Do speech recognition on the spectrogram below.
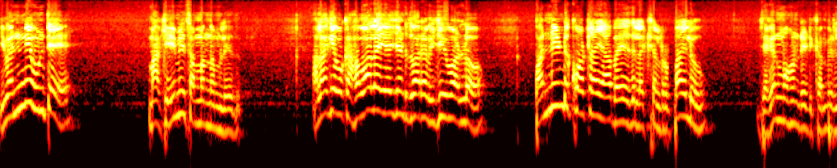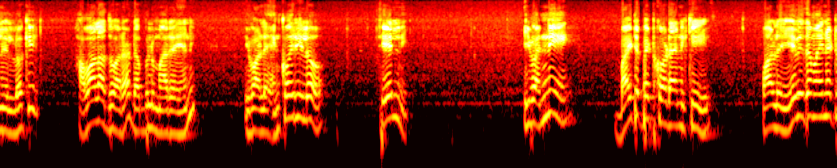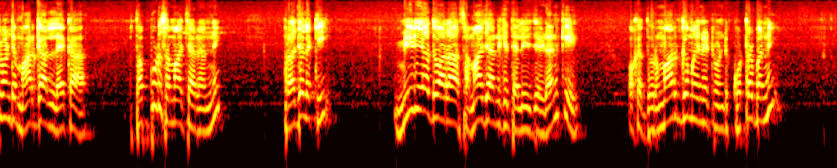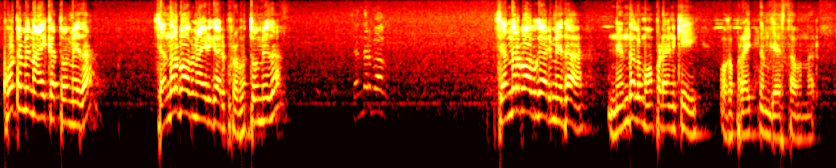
ఇవన్నీ ఉంటే మాకేమీ సంబంధం లేదు. అలాగే ఒక హవాలా ఏజెంట్ ద్వారా విజయవాడలో పన్నెండు కోట్ల యాభై ఐదు లక్షల రూపాయలు జగన్మోహన్ రెడ్డి కంపెనీల్లోకి హవాలా ద్వారా డబ్బులు మారాయని ఇవాళ ఎంక్వైరీలో తేలిని. ఇవన్నీ బయట పెట్టుకోవడానికి వాళ్ళు ఏ విధమైనటువంటి మార్గాలు లేక తప్పుడు సమాచారాన్ని ప్రజలకి మీడియా ద్వారా సమాజానికి తెలియజేయడానికి ఒక దుర్మార్గమైనటువంటి కుట్రబన్ని కూటమి నాయకత్వం మీద చంద్రబాబు నాయుడు గారి ప్రభుత్వం మీద చంద్రబాబు చంద్రబాబు గారి మీద నిందలు మోపడానికి ఒక ప్రయత్నం చేస్తూ ఉన్నారు.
